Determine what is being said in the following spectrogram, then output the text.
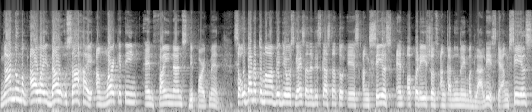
Ngano mag-away daw usahay ang marketing and finance department. Sa uban na to mga videos guys, ang na-discuss na to is ang sales and operations ang kanunay maglalis. Kaya ang sales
